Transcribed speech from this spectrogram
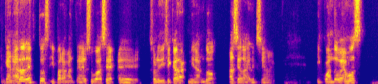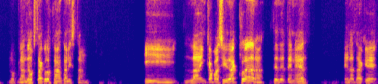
ganar adeptos y para mantener su base eh, solidificada mirando hacia las elecciones. Y cuando vemos los grandes obstáculos con Afganistán y la incapacidad clara de detener el ataque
